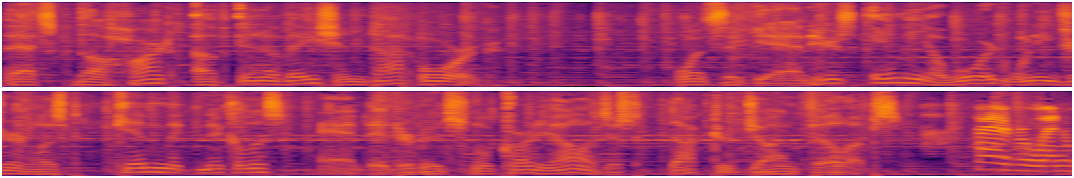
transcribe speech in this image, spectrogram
That's theheartofinnovation.org. Once again, here's Emmy Award winning journalist Kim McNicholas and interventional cardiologist Dr. John Phillips. Hi, everyone.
